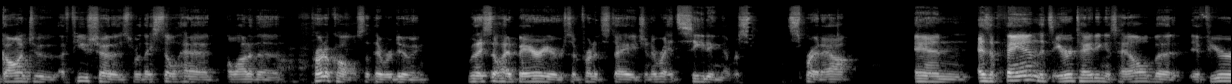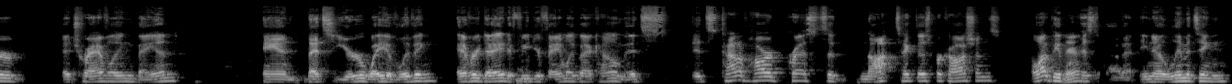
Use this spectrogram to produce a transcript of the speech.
gone to a few shows where they still had a lot of the protocols that they were doing, where they still had barriers in front of the stage, and everybody had seating that was spread out. And as a fan, that's irritating as hell. But if you're a traveling band and that's your way of living every day to feed your family back home, it's it's kind of hard pressed to not take those precautions. A lot of people Yeah. are pissed about it, you know, limiting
